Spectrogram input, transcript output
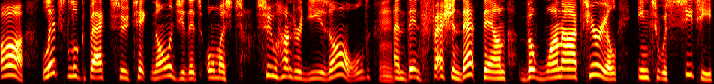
Oh, let's look back to technology that's almost two hundred years old, Mm. and then fashion that down the one arterial into a city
